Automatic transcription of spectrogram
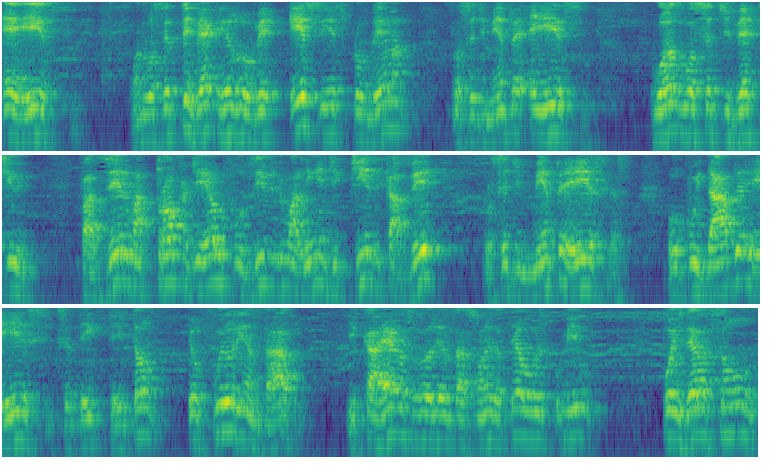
é esse. Quando você tiver que resolver esse esse problema, o procedimento é esse. Quando você tiver que fazer uma troca de aerofusível de uma linha de 15 kV, o procedimento é esse. O cuidado é esse que você tem que ter. Então, eu fui orientado e carrego essas orientações até hoje comigo, pois elas são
